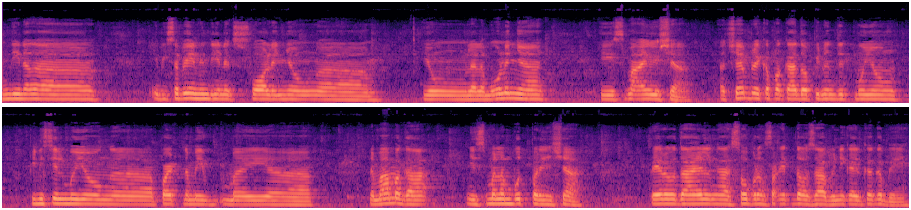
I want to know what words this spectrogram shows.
Hindi na ibig sabihin hindi nag-swollen yung ah, yung lalamunan niya is maayos siya. At syempre kapag ka daw pinundit mo yung pinisil mo yung ah, part na may may ah, namamaga is malambot pa rin siya. Pero dahil nga sobrang sakit daw sabi ni Kyle kagabi,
